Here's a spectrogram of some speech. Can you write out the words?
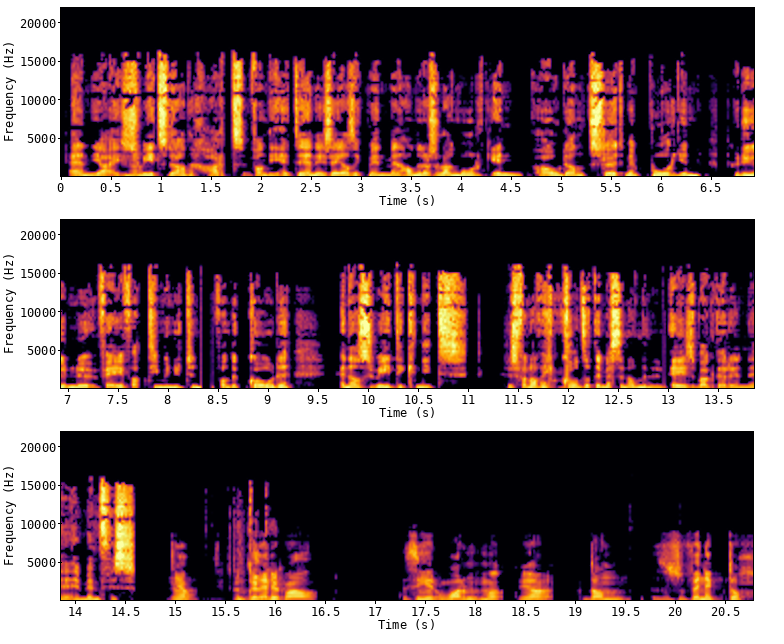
En ja, hij zweet zodanig hard van die hitte. En hij zei, als ik mijn, mijn handen er zo lang mogelijk in hou, dan sluiten mijn poriën gedurende vijf à tien minuten van de koude. En dan zweet ik niet. Dus vanaf ik kon zat hij met zijn handen in een ijsbak daar in, in Memphis. Ja, een dat is eigenlijk wel zeer warm, maar ja, dan vind ik toch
